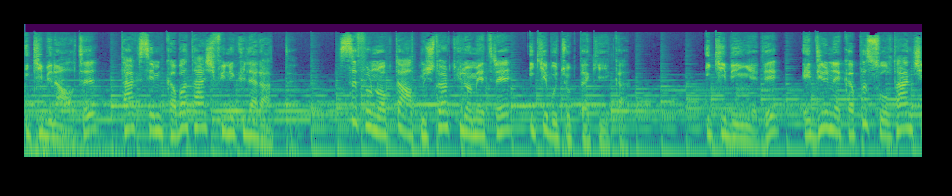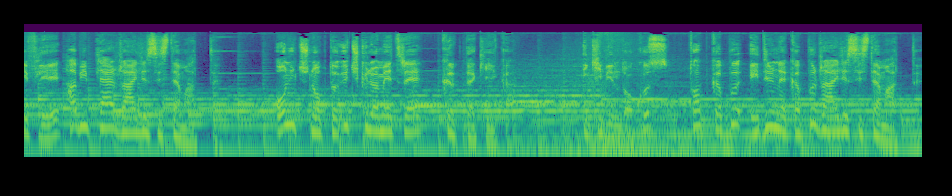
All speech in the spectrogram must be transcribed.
2006 Taksim Kabataş finiküler hattı. 0.64 kilometre 2,5 dakika. 2007 Edirne Kapı Sultan Çiftliği Habibler Raylı Sistem hattı. 13.3 kilometre 40 dakika. 2009 Topkapı Edirne Kapı Raylı Sistem hattı.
